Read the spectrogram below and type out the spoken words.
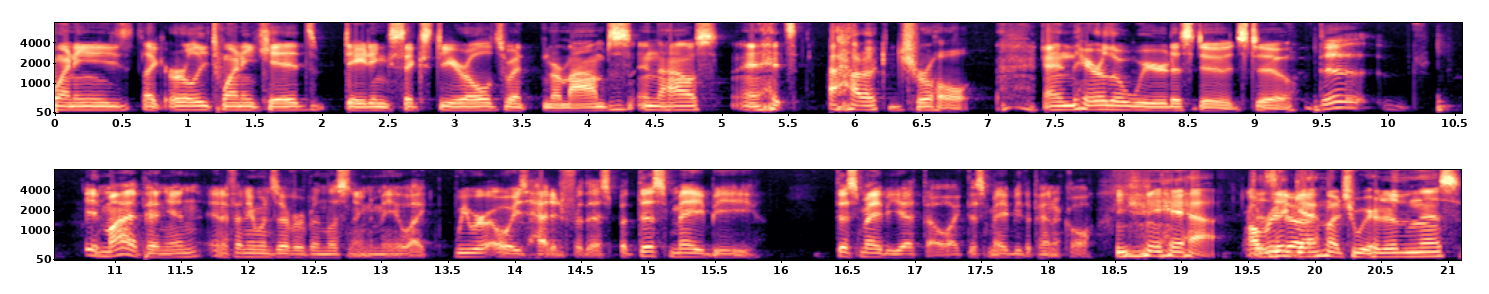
20s, like early 20 kids dating 60 year olds with their moms in the house. And it's out of control. and they're the weirdest dudes too. The, in my opinion, and if anyone's ever been listening to me, like we were always headed for this, but this may be, this may be it though. Like this may be the pinnacle. yeah. I'll Does it a- get much weirder than this?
